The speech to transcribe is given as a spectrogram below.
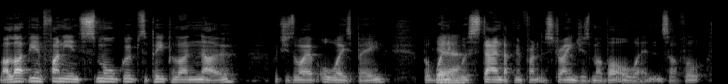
I like being funny in small groups of people I know, which is the way I've always been. But when Yeah. it was stand up in front of strangers, my bottle went. So I thought,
